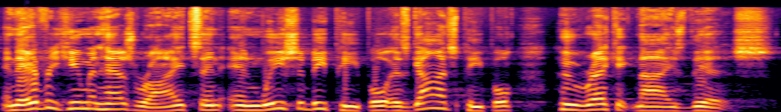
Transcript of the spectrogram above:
And every human has rights, and, and we should be people, as God's people, who recognize this.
